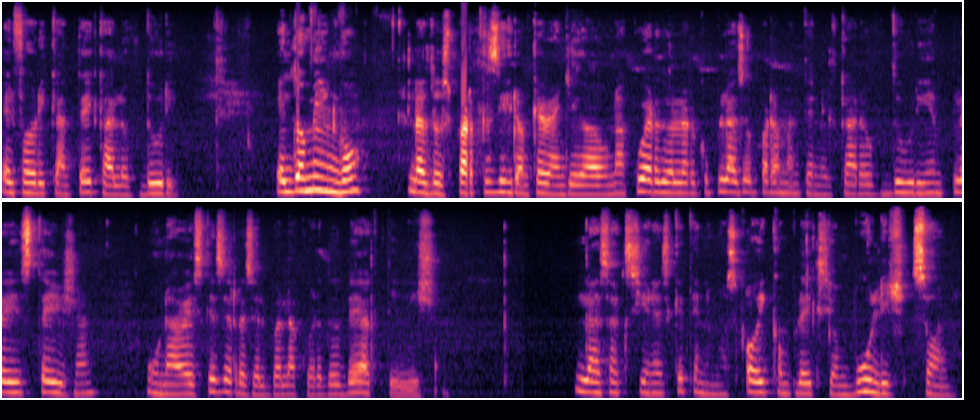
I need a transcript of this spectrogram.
el fabricante de Call of Duty. El domingo, las dos partes dijeron que habían llegado a un acuerdo a largo plazo para mantener Call of Duty en PlayStation una vez que se resuelva el acuerdo de Activision. Las acciones que tenemos hoy con predicción bullish son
